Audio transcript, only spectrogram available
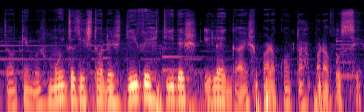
Então temos muitas histórias divertidas e legais para contar para você.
